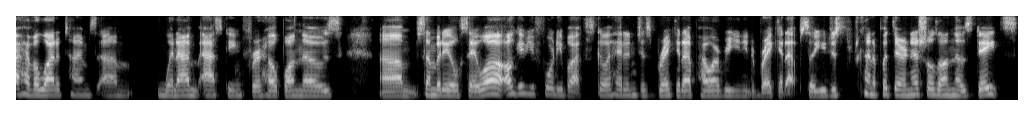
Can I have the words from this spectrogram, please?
I have a lot of times um, when I'm asking for help on those, um, somebody will say, "Well, I'll give you forty bucks. Go ahead and just break it up however you need to break it up." So you just kind of put their initials on those dates.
